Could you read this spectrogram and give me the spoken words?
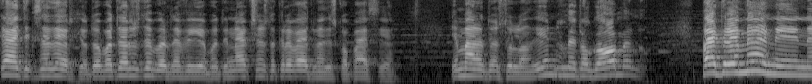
Κάτι ξαδέρφιο. Το πατέρας σου δεν μπορεί να φύγει από την άξονα στο κρεβάτι με δισκοπάσια. Η μάνα του είναι στο Λονδίνο. Με τον κόμενο. Παντρεμένη είναι.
